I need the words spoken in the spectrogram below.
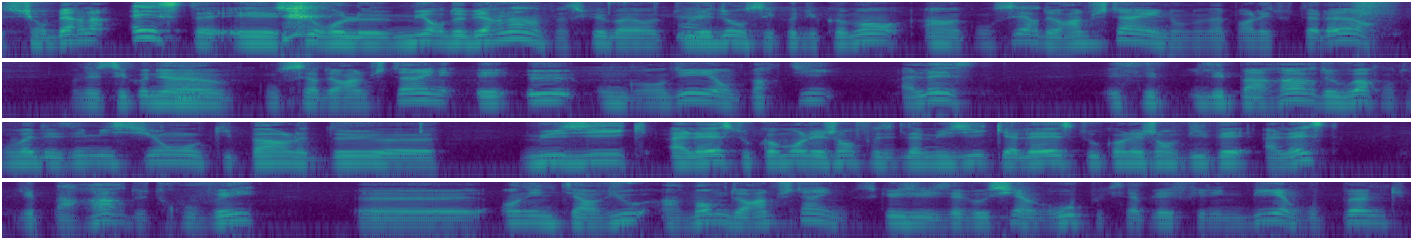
sur Berlin-Est et sur le mur de Berlin, parce que bah, tous les deux on s'est connus comment? À un concert de Rammstein, on en a parlé tout à l'heure. On s'est connus à un concert de Rammstein et eux ont grandi en partie à l'Est. Et il n'est pas rare de voir quand on voit des émissions qui parlent de euh, musique à l'Est ou comment les gens faisaient de la musique à l'Est ou quand les gens vivaient à l'Est, il n'est pas rare de trouver euh, en interview un membre de Rammstein. Parce qu'ils avaient aussi un groupe qui s'appelait Feeling B, un groupe punk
